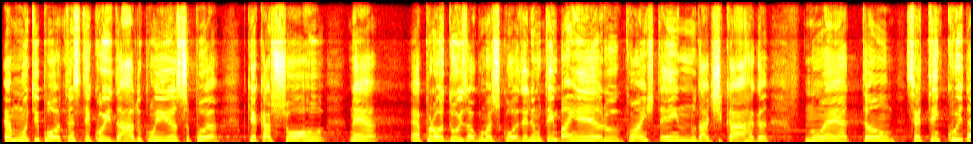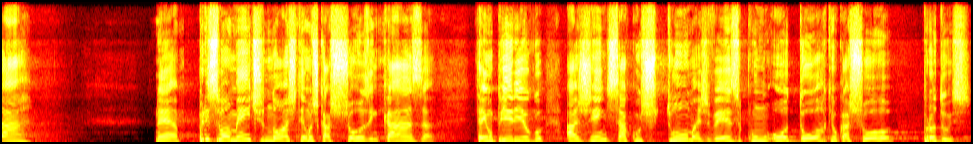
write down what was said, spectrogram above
é muito importante ter cuidado com isso, porque cachorro, né, é, produz algumas coisas, ele não tem banheiro, como a gente tem, não dá descarga, não é? Então, você tem que cuidar. Né? Principalmente nós temos cachorros em casa, tem um perigo. A gente se acostuma, às vezes, com o odor que o cachorro produz.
